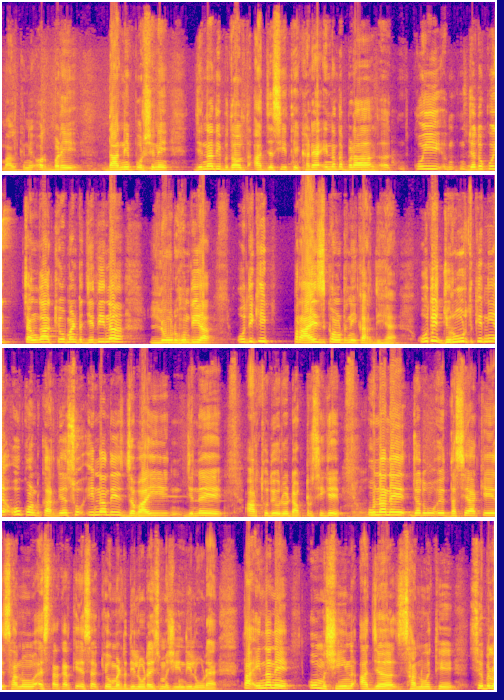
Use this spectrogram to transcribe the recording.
ਮਾਲਕ ਨੇ, ਔਰ ਬੜੇ ਦਾਨੀ ਪੁਰਸ਼ ਨੇ, ਜਿਨ੍ਹਾਂ ਦੀ ਬਦੌਲਤ ਅੱਜ ਅਸੀਂ ਇੱਥੇ ਖੜਿਆ ਇਹਨਾਂ ਦਾ ਬੜਾ ਕੋਈ, ਜਦੋਂ ਕੋਈ ਚੰਗਾ ਇਕਵਿਪਮੈਂਟ ਜਿਹਦੀ ਨਾ ਲੋੜ ਹੁੰਦੀ ਆ, ਉਹਦੀ ਕੀ ਪ੍ਰਾਈਜ਼ ਕਾਊਂਟ ਨਹੀਂ ਕਰਦੀ ਹੈ। ਉਹਦੀ ਜ਼ਰੂਰਤ ਕਿੰਨੀ ਆ ਉਹ ਕਾਊਂਟ ਕਰਦੀ ਹੈ। ਸੋ ਇਹਨਾਂ ਦੇ ਜਵਾਈ ਜਿੰਨੇ ਆਰਥੋ ਦੇ ਉਰੇ ਡਾਕਟਰ ਸੀਗੇ, ਉਹਨਾਂ ਨੇ ਜਦੋਂ ਇਹ ਦੱਸਿਆ ਕਿ ਸਾਨੂੰ ਇਸ ਤਰ੍ਹਾਂ ਕਰਕੇ ਇਸ ਇਕਵਿਪਮੈਂਟ ਦੀ ਲੋੜ ਹੈ, ਇਸ ਮਸ਼ੀਨ ਦੀ ਲੋੜ ਹੈ, ਤਾਂ ਇਹਨਾਂ ਨੇ ਉਹ ਮਸ਼ੀਨ ਅੱਜ ਸਾਨੂੰ ਇੱਥੇ ਸਿਵਲ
